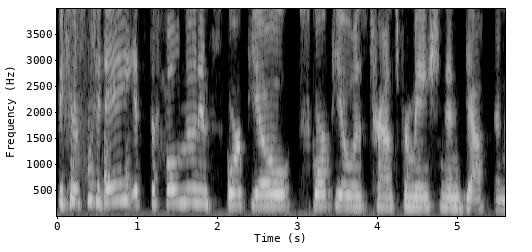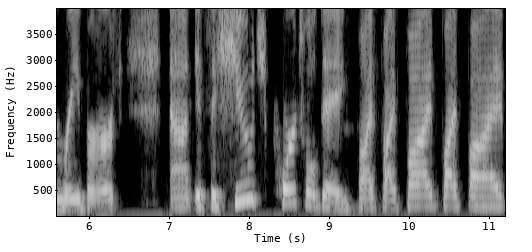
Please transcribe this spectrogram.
because today it's the full moon in Scorpio. Scorpio is transformation and death and rebirth, and it's a huge portal day. Five five five five five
